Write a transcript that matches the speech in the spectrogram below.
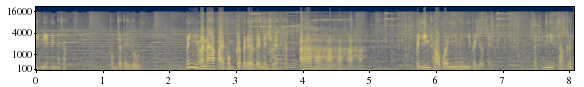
อีกนิดนึงนะครับ ผมจะได้ลุ้นไม่มี mana ไปผมก็ไปเดินเล่นเฉยๆครับอ้าฮ่าฮ่าฮ่าฮ่าฮ่าไปยิง tower นี่ไม่มีประโยชน์เลยแต่ทีนี้ถ้าเกิด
